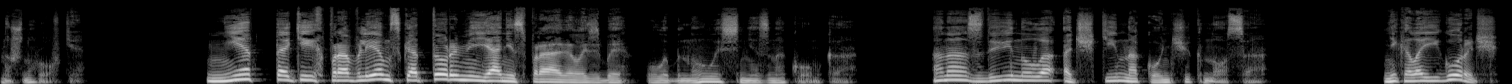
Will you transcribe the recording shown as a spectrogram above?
на шнуровке. «Нет таких проблем, с которыми я не справилась бы», улыбнулась незнакомка. Она сдвинула очки на кончик носа. Николай Егорыч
